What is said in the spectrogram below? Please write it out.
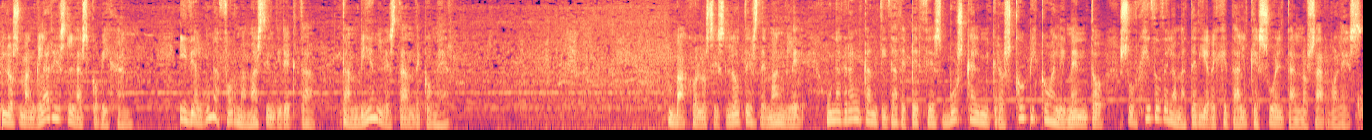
Los manglares las cobijan y de alguna forma más indirecta también les dan de comer. Bajo los islotes de mangle, una gran cantidad de peces busca el microscópico alimento surgido de la materia vegetal que sueltan los árboles.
